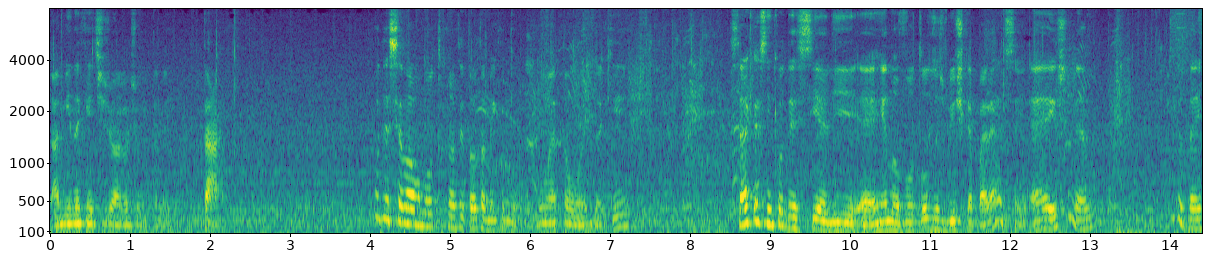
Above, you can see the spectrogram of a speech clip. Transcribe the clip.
A mina que a gente joga junto também. Tá. Vou descer lá no outro canto então também, que não, não é tão longe daqui. Será que assim que eu desci ali é, renovou todos os bichos que aparecem? É isso mesmo. Tudo bem.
